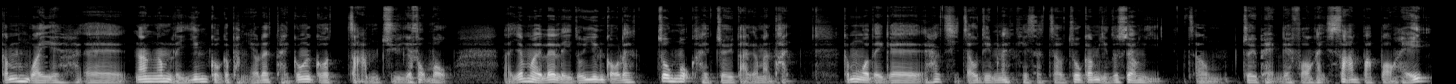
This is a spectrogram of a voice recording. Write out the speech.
咁為誒啱啱嚟英國嘅朋友咧提供一個暫住嘅服務。嗱，因為咧嚟到英國咧租屋係最大嘅問題。咁我哋嘅黑池酒店咧，其實就租金亦都相宜，就最平嘅房係三百磅起，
